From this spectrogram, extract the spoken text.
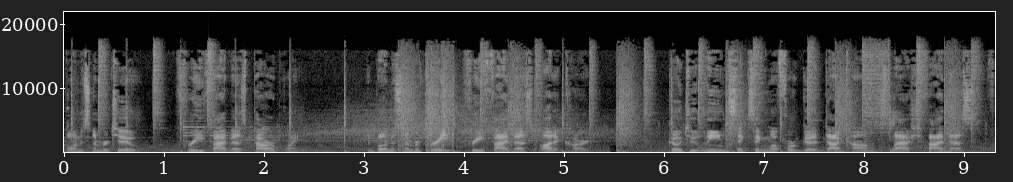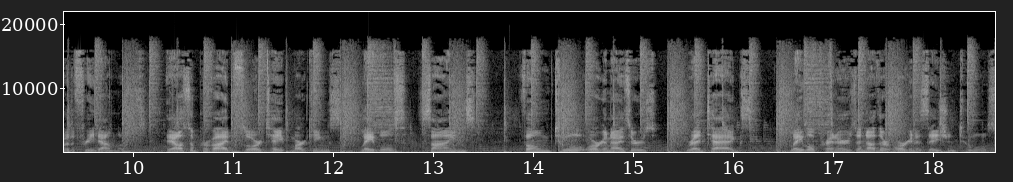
Bonus number two, free 5S PowerPoint. And bonus number three, free 5S audit card. Go to lean6sigmaforgood.com slash 5S for the free downloads. They also provide floor tape markings, labels, signs, foam tool organizers, red tags, label printers, and other organization tools.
